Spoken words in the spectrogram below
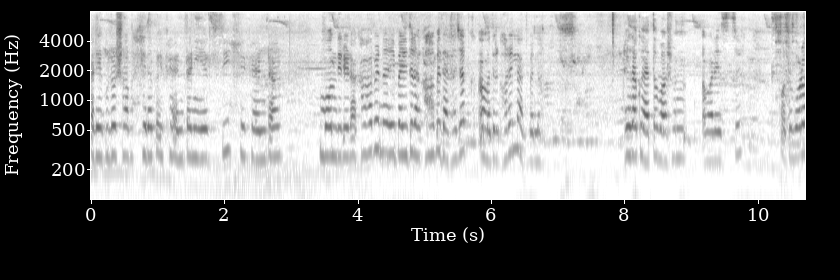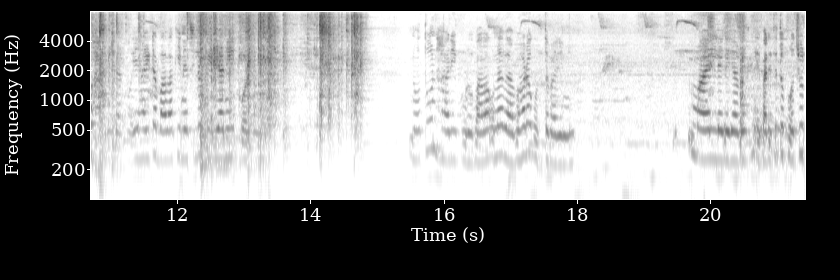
আর এগুলো সব দেখো, এই ফ্যানটা নিয়ে এসেছি। সেই ফ্যানটা মন্দিরে রাখা হবে না, এই বাড়িতে রাখা হবে, দেখা যাক, আমাদের ঘরে লাগবে না। এই দেখো, এত বাসন আমার এসছে। কত বড় হাঁড়ি, দেখো। এই হাঁড়িটা বাবা কিনেছিল, বিরিয়ানি করবে। নতুন হাঁড়ি, পুরো বাবা ওনার ব্যবহারও করতে পারিনি। মায়ের লেগে যাবে। এই বাড়িতে তো প্রচুর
